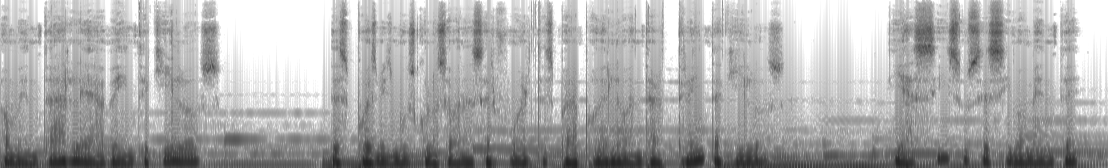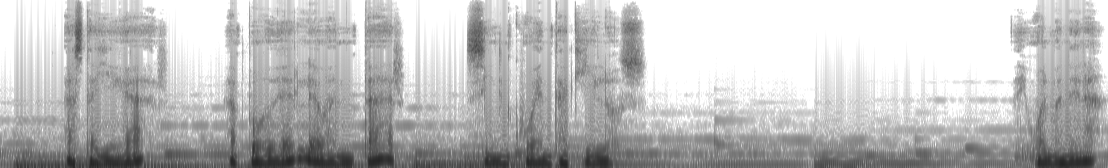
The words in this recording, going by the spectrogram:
aumentarle a 20 kilos. Después mis músculos se van a hacer fuertes para poder levantar 30 kilos y así sucesivamente hasta llegar a poder levantar 50 kilos. De igual manera,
